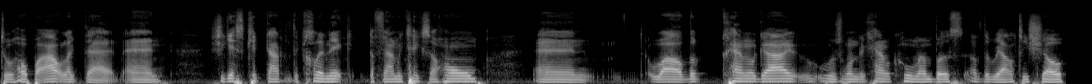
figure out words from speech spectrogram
to help her out like that, and she gets kicked out of the clinic. The family takes her home, and while the camera guy, who was one of the camera crew members of the reality show,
